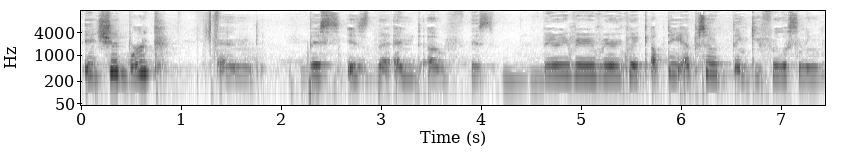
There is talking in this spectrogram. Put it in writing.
it should work and this is the end of this very very very quick update episode. Thank you for listening.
